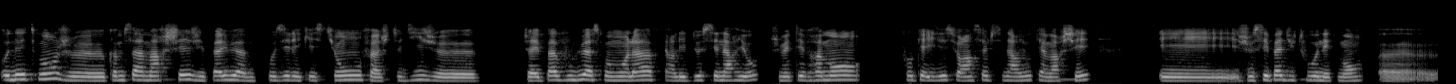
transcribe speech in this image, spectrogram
honnêtement, je, comme ça a marché, j'ai pas eu à me poser les questions. Enfin, je te dis, je n'avais pas voulu à ce moment-là faire les deux scénarios. Je m'étais vraiment focalisée sur un seul scénario qui a marché. Et je sais pas du tout, honnêtement, euh,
